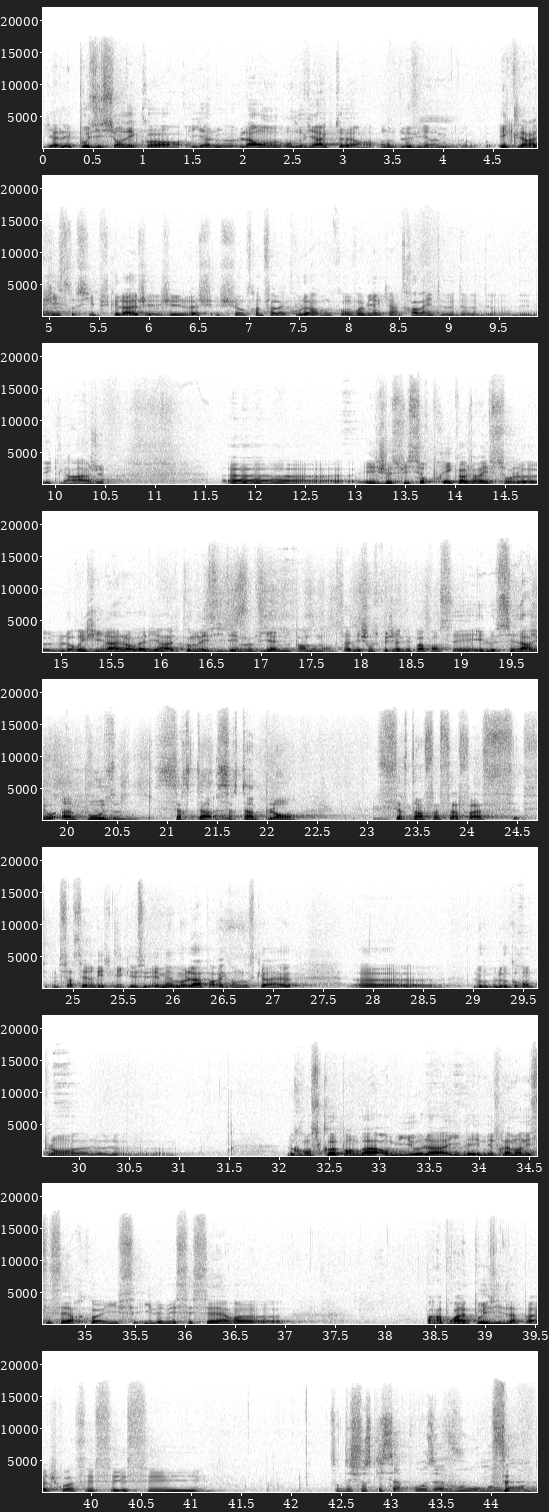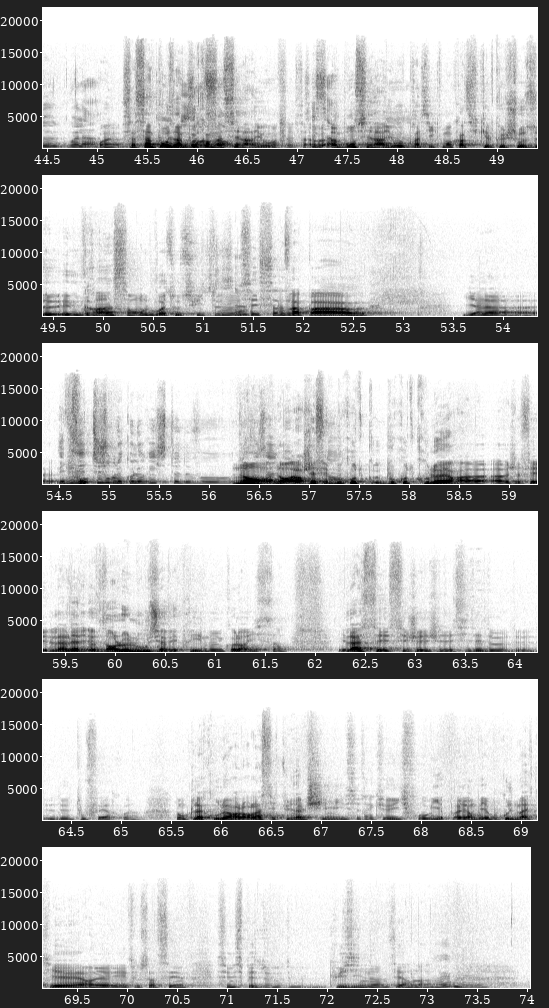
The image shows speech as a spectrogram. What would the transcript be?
il y a les positions des corps, il y a le, là on, devient acteur, on devient mm. éclairagiste aussi, puisque là, là, je suis en train de faire la couleur, donc on voit bien qu'il y a un travail d'éclairage. Euh, et je suis surpris quand j'arrive sur l'original, on va dire, comme les idées me viennent par moments. C'est des choses que je n'avais pas pensées, et le scénario impose certains, certains plans, certains face-à-face, une certaine rythmique. Et même là, par exemple, dans ce cas-là, euh, le, grand plan, euh, le, le, grand scope en bas, au milieu, là, il est vraiment nécessaire. Quoi. Il, est nécessaire euh, par rapport à la poésie de la page. Quoi. C'est, Ce sont des choses qui s'imposent à vous au moment de. Voilà, ça s'impose un peu comme un scénario, en fait. Un, bon scénario, mmh. pratiquement, quand quelque chose euh, grince, on le voit tout de suite. Ça. ça. ne va pas. Mmh. Il y a la, Et vous êtes toujours le coloriste de vos. Non, non. Alors j'ai fait beaucoup de, beaucoup de couleurs. Euh, euh, j'ai fait là, dans le loup, j'avais pris une coloriste. Et là, j'ai décidé de, de, tout faire. Quoi. Donc la couleur, alors là, c'est une alchimie. C'est qu'il faut, il y a, par exemple, il y a beaucoup de matière et, tout ça. C'est une espèce de, cuisine interne. Oui, mais...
